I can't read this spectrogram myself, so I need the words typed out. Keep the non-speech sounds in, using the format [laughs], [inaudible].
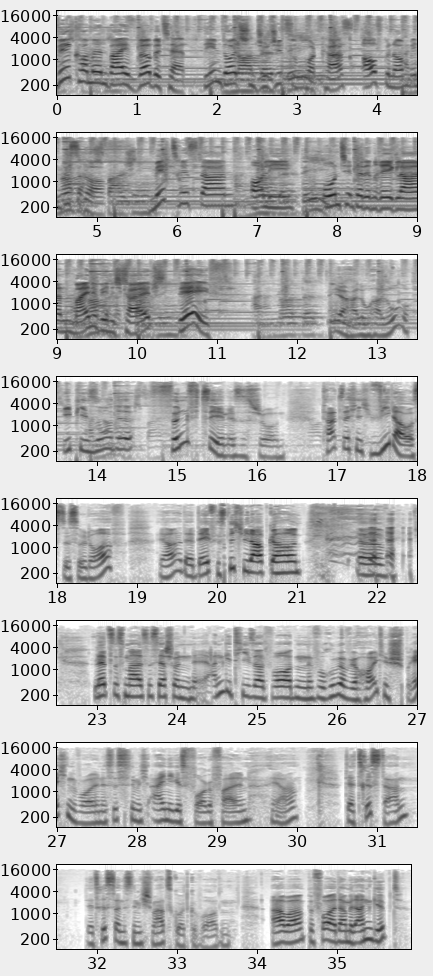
Willkommen bei Wirbeltap, dem deutschen Jiu-Jitsu-Podcast, aufgenommen in Düsseldorf. Mit Tristan, Olli und hinter den Reglern meine Wenigkeit, Dave. Ja, hallo, hallo. Episode 15 ist es schon. Tatsächlich wieder aus Düsseldorf. Ja, der Dave ist nicht wieder abgehauen. [laughs] ähm, letztes Mal ist es ja schon angeteasert worden, worüber wir heute sprechen wollen. Es ist nämlich einiges vorgefallen. Ja, der Tristan, der Tristan ist nämlich Schwarzgurt geworden. Aber bevor er damit angibt,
